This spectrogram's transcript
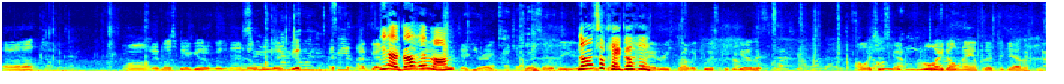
Uh-huh. Oh, it must be a good one because mine don't do that good. I've got Yeah, go ahead, Mom. Okay, great. This will be- No, it's okay, go ahead. Batteries probably twisted together. Oh, it's just got. Oh, they don't amp it together. no.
